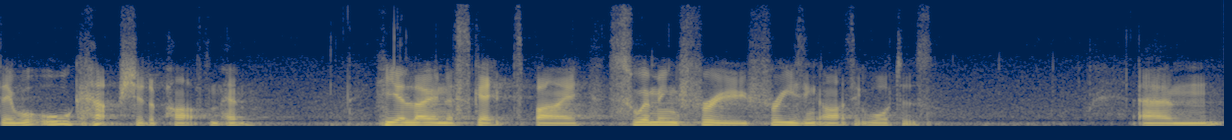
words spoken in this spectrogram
they were all captured apart from him. He alone escaped by swimming through freezing Arctic waters. Um,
